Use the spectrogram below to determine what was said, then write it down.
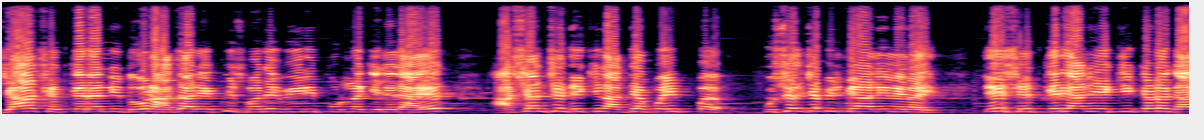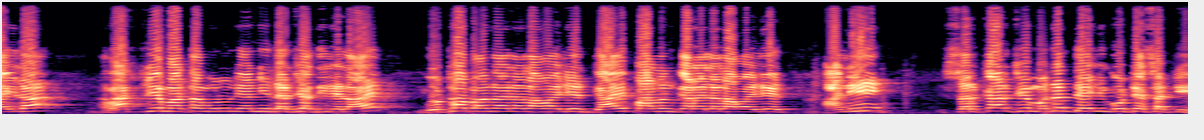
ज्या शेतकऱ्यांनी दोन हजार एकवीसमध्ये विहिरी पूर्ण केलेल्या आहेत अशांचे देखील अद्यापही प- कुशलचे बिल मिळालेले नाहीत. ते शेतकरी आणि एकीकडे गायीला राष्ट्रीय माता म्हणून यांनी दर्जा दिलेला आहे. गोठा बांधायला लावायलेत गाय पालन करायला लावायलेत. आणि सरकार जे मदत द्यायली गोट्यासाठी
